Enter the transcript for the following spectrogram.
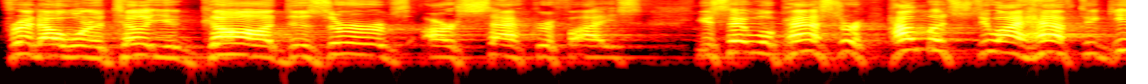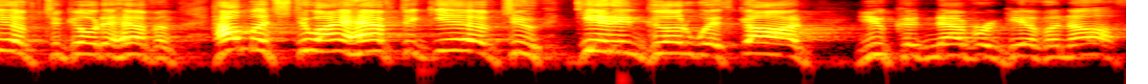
Friend, I want to tell you, God deserves our sacrifice. You say, well, Pastor, how much do I have to give to go to heaven? How much do I have to give to get in good with God? You could never give enough.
